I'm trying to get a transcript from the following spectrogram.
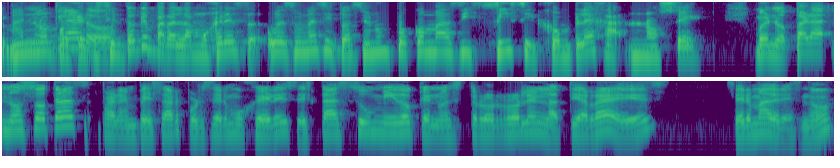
Ah, no, porque siento que para la mujer es, es una situación un poco más difícil, compleja, no sé. Bueno, para nosotras, para empezar, por ser mujeres, está asumido que nuestro rol en la Tierra es ser madres, ¿no?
